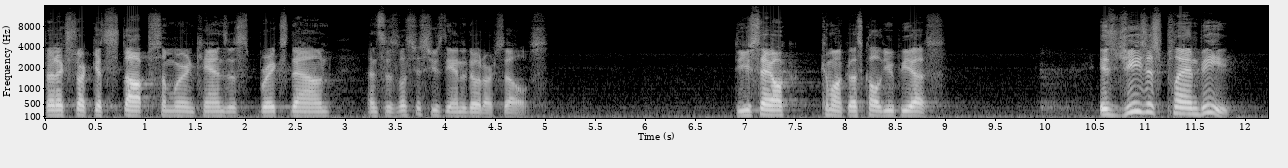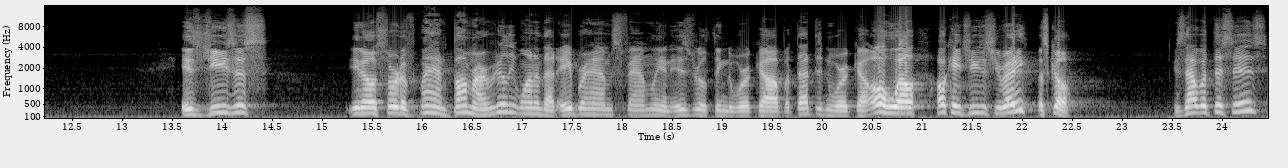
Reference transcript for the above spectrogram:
FedEx truck gets stopped somewhere in Kansas, breaks down, and says, let's just use the antidote ourselves. Do you say, oh, come on, let's call UPS? Is Jesus plan B? Is Jesus you know, sort of, man, bummer. I really wanted that Abraham's family and Israel thing to work out, but that didn't work out. Oh, well, okay, Jesus, you ready? Let's go. Is that what this is?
